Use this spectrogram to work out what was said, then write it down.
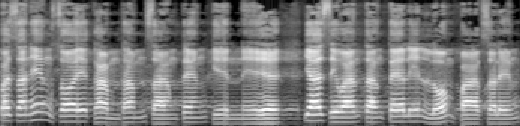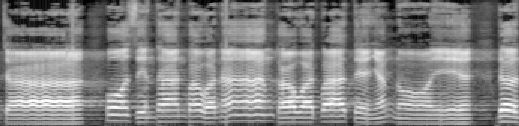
ประสานแห่งซอยคำทำสั่งแต่งกินเนยาสิวันตั้งแต่ลิ้นหลมปากแสลงจาโหสินทานภาวนางขาวัดว่าแต่ยังหน่อย เดิน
